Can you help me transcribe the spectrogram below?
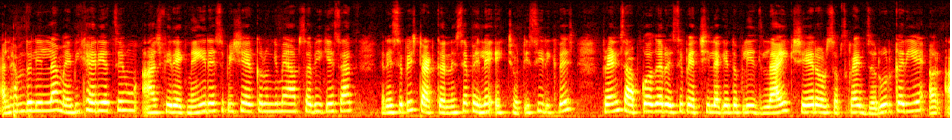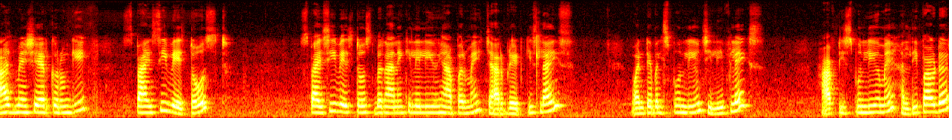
अल्हम्दुलिल्लाह, मैं भी खैरियत से हूँ। आज फिर एक नई रेसिपी शेयर करूँगी मैं आप सभी के साथ। रेसिपी स्टार्ट करने से पहले एक छोटी सी रिक्वेस्ट फ्रेंड्स आपको अगर रेसिपी अच्छी लगे तो प्लीज़ लाइक शेयर और सब्सक्राइब ज़रूर करिए। और आज मैं शेयर करूँगी spicy veg toast spicy veg toast बनाने के लिए ली हूँ यहाँ पर मैं चार ब्रेड की स्लाइस वन टेबल स्पून ली हूँ चिली फ्लेक्स, हाफ़ टी स्पून ली हूँ मैं हल्दी पाउडर,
